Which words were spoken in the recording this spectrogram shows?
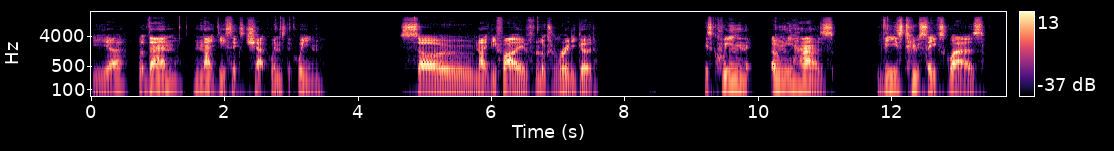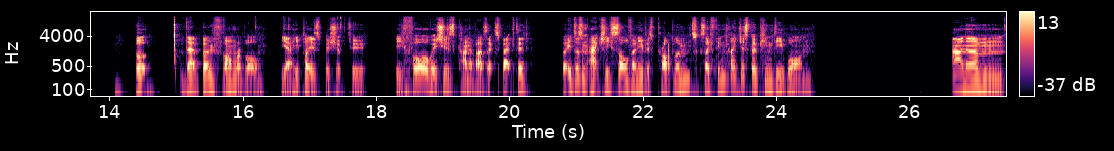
Yeah, but then knight d6 check wins the queen. So knight b5 looks really good. His queen only has these two safe squares, but they're both vulnerable. Yeah, he plays bishop to b4, which is kind of as expected, but it doesn't actually solve any of his problems, because I think I just go king d1. And, um,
